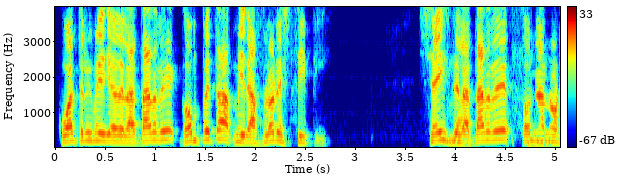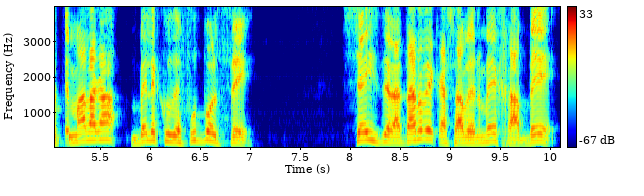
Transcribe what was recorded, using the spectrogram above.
cuatro y media de la tarde, Cómpeta, Miraflores City. Seis de la tarde, Zona Norte Málaga, Vélez Club de Fútbol C. 6 de la tarde, Casa Bermeja B,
